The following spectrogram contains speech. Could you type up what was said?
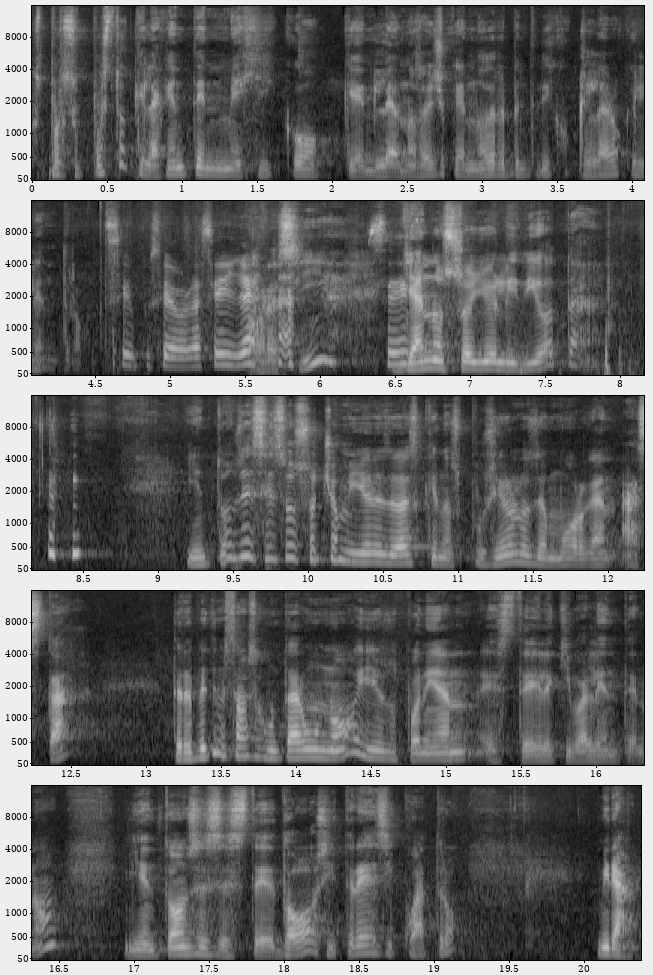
pues por supuesto que la gente en México, que nos ha dicho que no, de repente dijo, claro que le entro. Sí, pues sí, ahora sí, ya. Ahora sí, ya no soy yo el idiota. y entonces esos 8 millones de dólares que nos pusieron los de Morgan hasta, de repente empezamos a juntar uno y ellos nos ponían este, el equivalente, ¿no? Y entonces este, dos y tres y cuatro. Mira,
